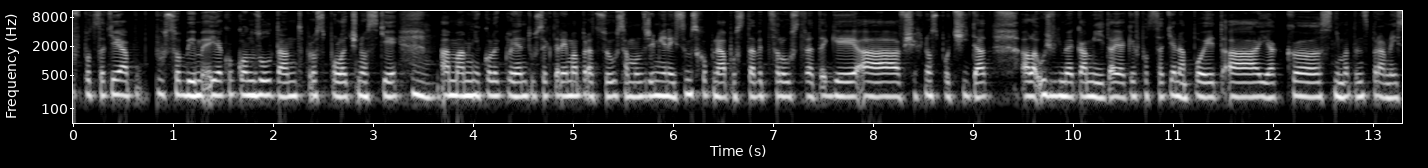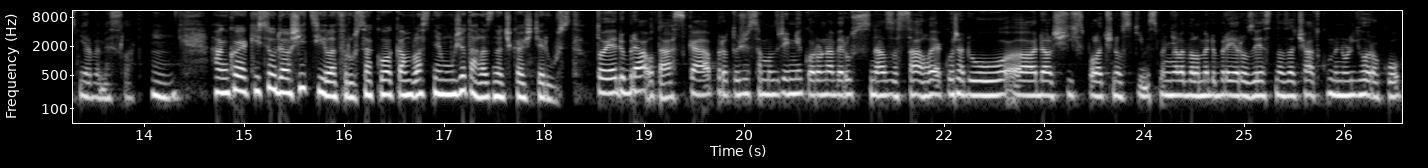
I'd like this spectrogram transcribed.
v podstatě já působím i jako konzultant pro společnosti hmm. a mám několik klientů, se kterými pracuju. Samozřejmě nejsem schopná postavit celou strategii a všechno spočítat, ale už víme, kam jít a jak je v podstatě napojit a jak eh, s nimi ten správný směr vymyslet. Hmm. Hanko, jaký jsou další cíle v Rusaku a kam vlastně může tahle značka ještě růst? To je dobrá otázka, protože samozřejmě koronavirus nás zasáhl jako řadu uh, dalších společností. My jsme měli velmi dobrý rozjezd na začátku minulého roku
